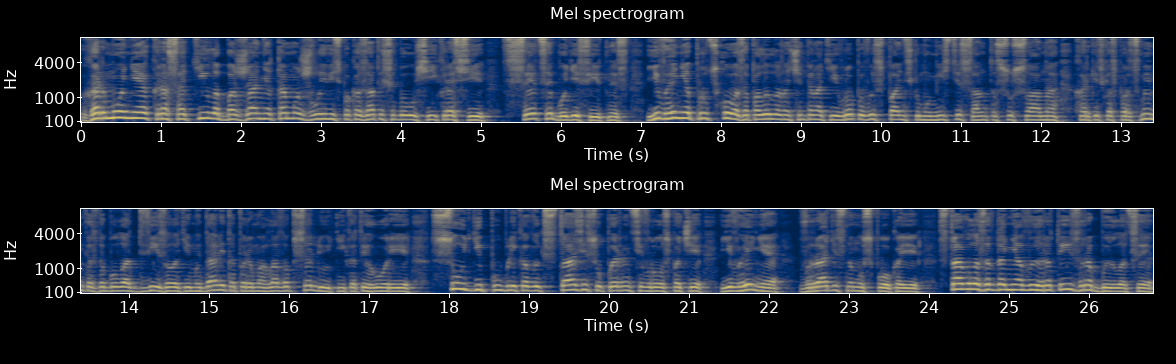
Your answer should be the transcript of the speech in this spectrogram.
Гармонія, краса тіла, бажання та можливість показати себе у всій красі все це бодіфітнес. Євгенія Пруцкова запалила на чемпіонаті Європи в іспанському місті Санта Сусана. Харківська спортсменка здобула дві золоті медалі та перемогла в абсолютній категорії. Судді, публіка в екстазі, суперниці в розпачі. Євгенія в радісному спокої. Ставила завдання виграти і зробила це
